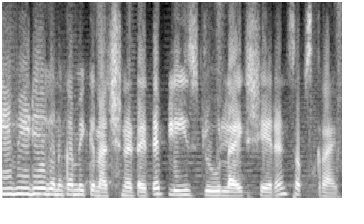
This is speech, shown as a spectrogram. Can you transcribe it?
ఈ వీడియో కనుక మీకు నచ్చినట్టయితే please do like share and subscribe.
